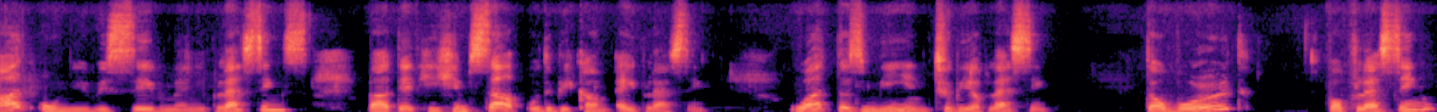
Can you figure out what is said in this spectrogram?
not only receive many blessings, but that he himself would become a blessing. What does it mean to be a blessing? The word for blessing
